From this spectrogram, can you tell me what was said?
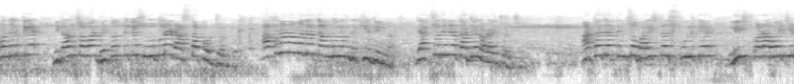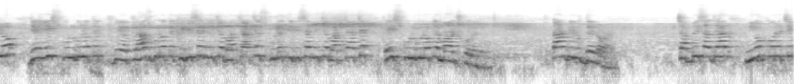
আমাদেরকে বিধানসভার ভেতর থেকে শুরু করে রাস্তা পর্যন্ত। আপনারা আমাদেরকে আন্দোলন দেখিয়ে দিন না যে একশো দিনের কাজে লড়াই চলছে। আট হাজার তিনশো বাইশটা স্কুলকে লিস্ট করা হয়েছিল। যে এই স্কুলগুলোতে ক্লাসগুলোতে তিরিশের নিচে বাচ্চা আছে, স্কুলে তিরিশের নিচে বাচ্চা আছে, এই স্কুলগুলোকে মার্চ করে দেবে। তার বিরুদ্ধে লড়াই। ছাব্বিশ হাজার নিয়োগ করেছে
